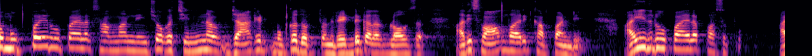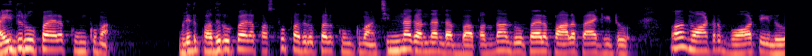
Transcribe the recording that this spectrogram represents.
ఒక ముప్పై రూపాయలకు సంబంధించి ఒక చిన్న జాకెట్ ముక్క దొరుకుతుంది రెడ్ కలర్ బ్లౌజ్. అది స్వామివారికి కప్పండి. ఐదు రూపాయల పసుపు ఐదు రూపాయల కుంకుమ. లేదు పది రూపాయల పసుపు పది రూపాయల కుంకుమ. చిన్న గంధం డబ్బా పద్నాలుగు రూపాయల పాల ప్యాకెటు వాటర్ బాటిలు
